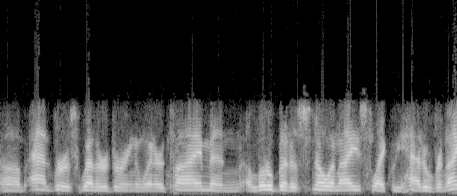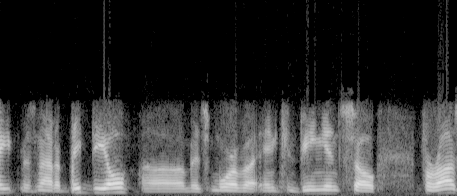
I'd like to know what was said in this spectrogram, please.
um, adverse weather during the winter time, and a little bit of snow and ice like we had overnight is not a big deal. Um, it's more of an inconvenience. So for us,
